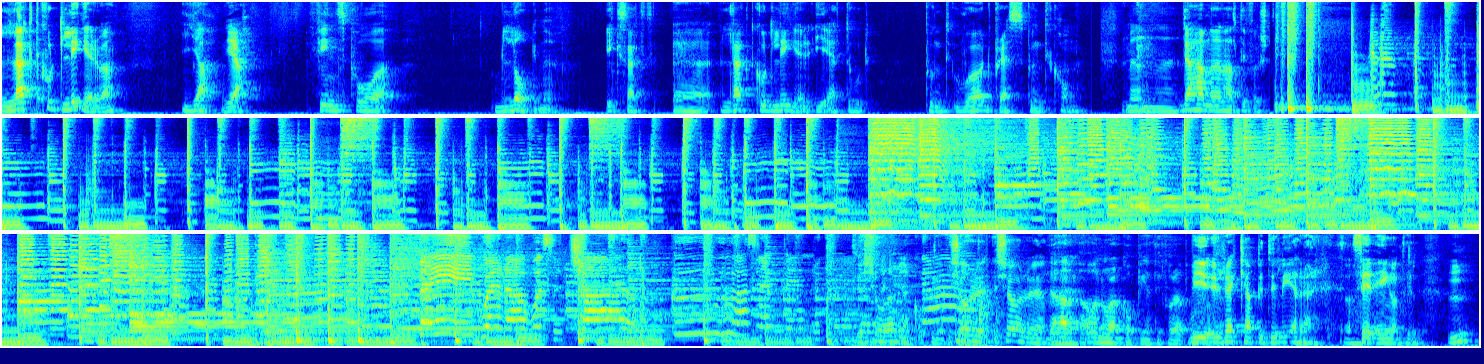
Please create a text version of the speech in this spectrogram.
Lagt kort ligger, va? Ja, Ja, finns på blogg nu. exakt. Eh, lagt kort ligger i ett ord. .wordpress.com. Men eh, Där hamnar den alltid först. Vi rekapitulerar. Säg det en gång till. Mm.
